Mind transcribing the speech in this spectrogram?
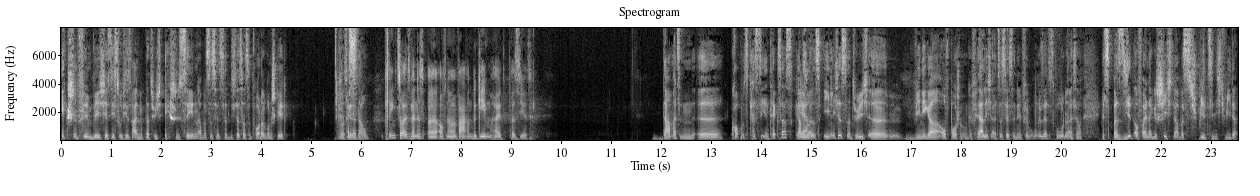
Actionfilm will ich jetzt nicht so richtig sagen. Gibt natürlich Action-Szenen, aber es ist jetzt nicht das, was im Vordergrund steht. Sondern es geht Es- halt darum. Klingt so, als wenn es äh, auf einer wahren Begebenheit basiert. Damals in äh, Corpus Christi in Texas gab es Ja. so etwas ähnliches, natürlich äh, weniger aufbauschend und gefährlich, als es jetzt in dem Film umgesetzt wurde. Also es basiert auf einer Geschichte, aber es spielt sie nicht wieder.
